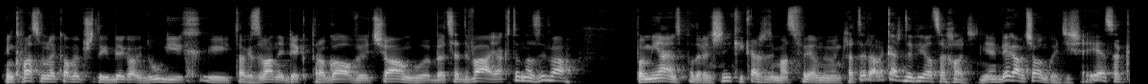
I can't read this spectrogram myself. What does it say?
ten kwas mlekowy przy tych biegach długich i tak zwany bieg progowy, ciągły, BC2, jak to nazywa? Pomijając podręczniki, każdy ma swoją nomenklaturę, ale każdy wie o co chodzi, nie? Biegam ciągły dzisiaj, jest ok,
